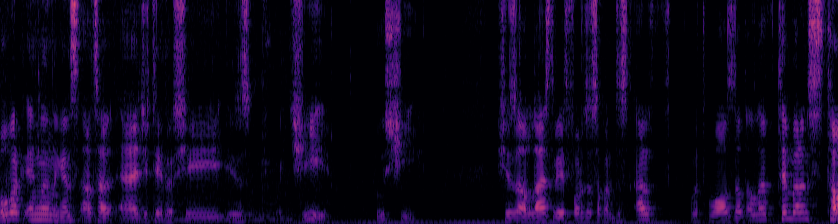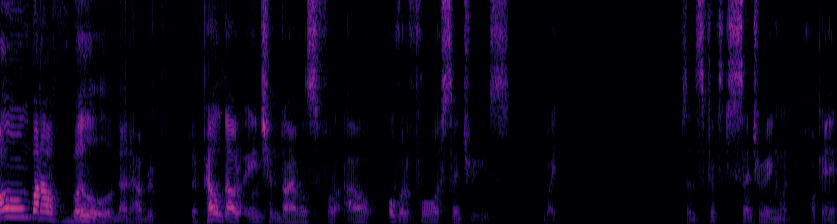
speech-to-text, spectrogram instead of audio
Bulwark England against outside agitators. She is. Wait, she? Who's she? She's our last great fortress upon this earth, with walls that are of timber and stone, but of will that have rep- repelled our ancient rivals for our over four centuries. Wait. Since 5th century England. Okay.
